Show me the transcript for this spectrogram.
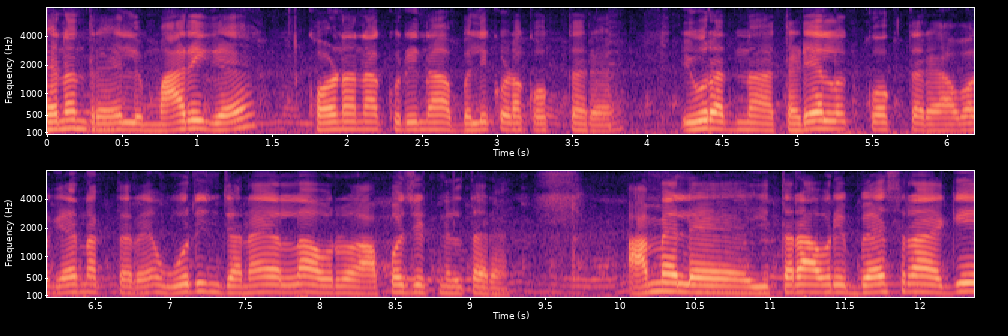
ಏನಂದರೆ ಇಲ್ಲಿ ಮಾರಿಗೆ ಕೋಣನ ಕುರಿನ ಬಲಿ ಕೊಡಕ್ಕೆ ಹೋಗ್ತಾರೆ. ಇವ್ರು ಅದನ್ನ ತಡೆಯಲಕ್ಕೆ ಹೋಗ್ತಾರೆ, ಅವಾಗ ಏನಾಗ್ತಾರೆ, ಊರಿನ ಜನ ಎಲ್ಲ ಅವರು ಅಪೋಸಿಟ್ ನಿಲ್ತಾರೆ. ಆಮೇಲೆ ಈ ಥರ ಅವ್ರಿಗೆ ಬೇಸರ ಆಗಿ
